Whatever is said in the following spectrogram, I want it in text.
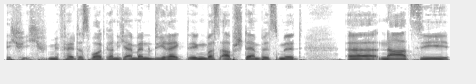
Ich, ich, mir fällt das Wort gar nicht ein. Wenn du direkt irgendwas abstempelst mit äh, Nazi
